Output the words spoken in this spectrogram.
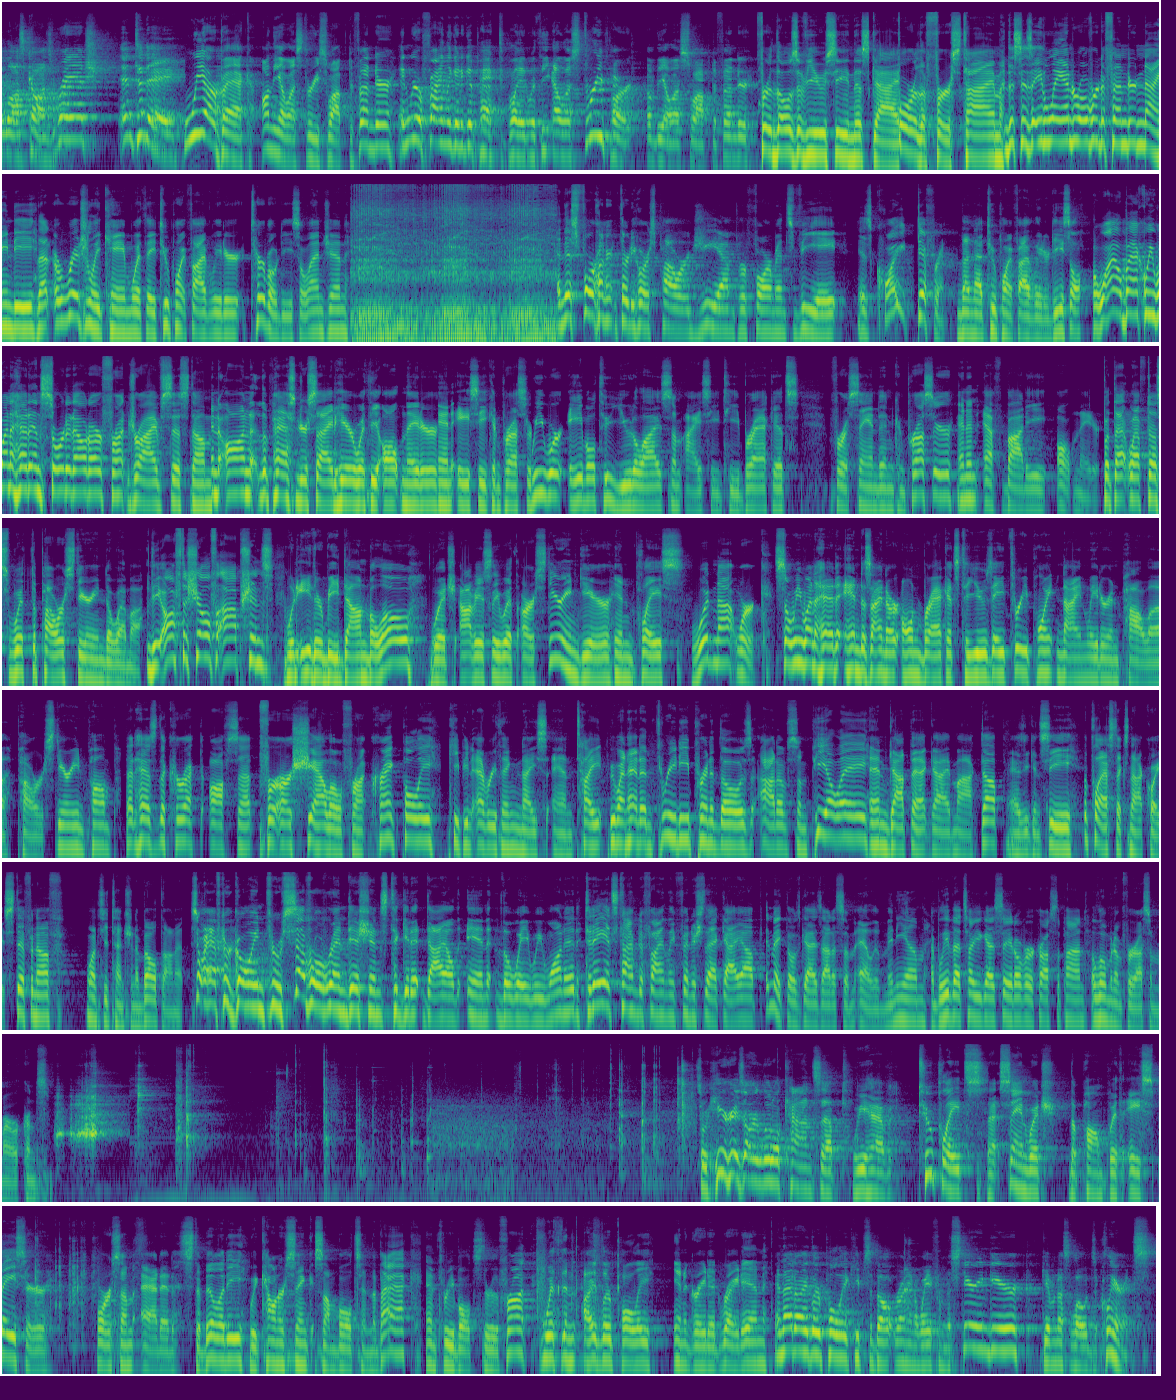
the Lost Cause Ranch, and today we are back on the LS3 Swap Defender, and we're finally gonna get back to playing with the LS3 part of the LS Swap Defender. For those of you seeing this guy for the first time, this is a Land Rover Defender 90 that originally came with a 2.5 liter turbo diesel engine. And this 430 horsepower GM Performance V8 is quite different than that 2.5 liter diesel. A while back, we went ahead and sorted out our front drive system. And on the passenger side here with the alternator and AC compressor, we were able to utilize some ICT brackets for a Sanden compressor and an F-body alternator. But that left us with the power steering dilemma. The off-the-shelf options would either be down below, which obviously with our steering gear in place would not work. So we went ahead and designed our own brackets to use a 3.9 liter Impala power steering pump that has the correct offset for our shallow front crank pulley, keeping everything nice and tight. We went ahead and 3D printed those out of some PLA and got got that guy mocked up. As you can see, the plastic's not quite stiff enough once you tension a belt on it. So after going through several renditions to get it dialed in the way we wanted, today it's time to finally finish that guy up and make those guys out of some aluminium. I believe that's how you guys say it over across the pond. Aluminum for us Americans. So here is our little concept. We have two plates that sandwich the pump with a spacer for some added stability. We countersink some bolts in the back and three bolts through the front with an idler pulley integrated right in. And that idler pulley keeps the belt running away from the steering gear, giving us loads of clearance.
